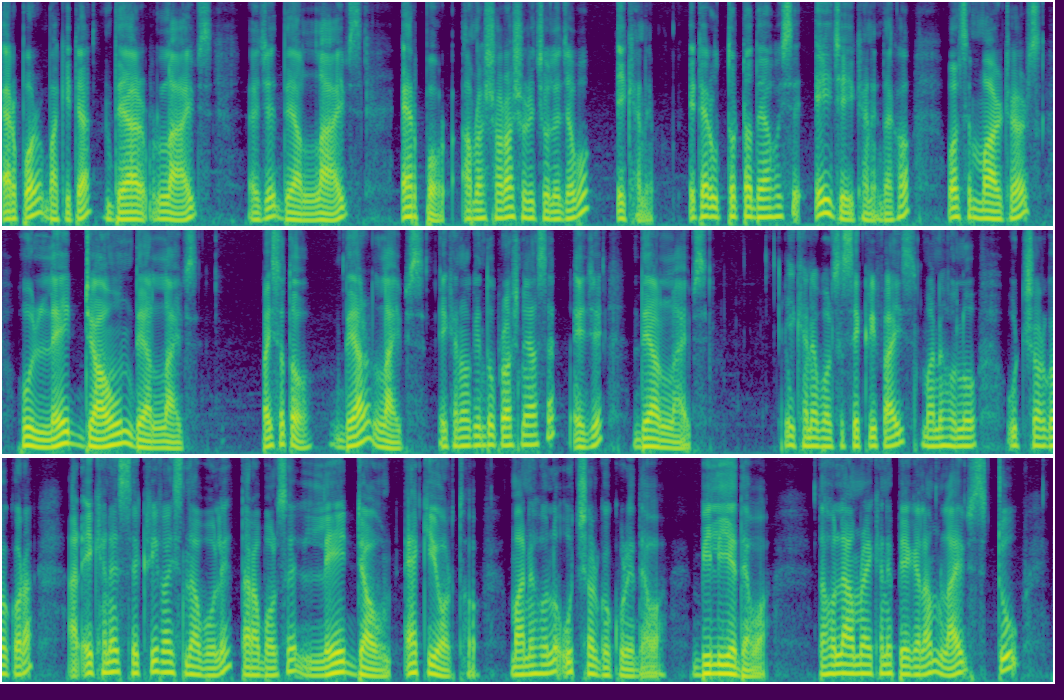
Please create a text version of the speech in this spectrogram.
এরপর বাকিটা দেয়ার লাইভস এই যে দেয়ার লাইভস এরপর আমরা সরাসরি চলে যাব এখানে। এটার উত্তরটা দেওয়া হয়েছে এই যে এখানে, দেখো, বলছে martyrs who laid down their lives পাইছো তো? দেয়ার লাইভস এখানেও কিন্তু প্রশ্নে আছে, এই যে দেয়ার লাইভস এখানে বলছে স্যাক্রিফাইস মানে হলো উৎসর্গ করা। আর এখানে স্যাক্রিফাইস না বলে তারা বলছে লেড ডাউন একই অর্থ মানে হলো উৎসর্গ করে দেওয়া, বিলিয়ে দেওয়া। তাহলে আমরা এখানে পেয়ে গেলাম lives to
